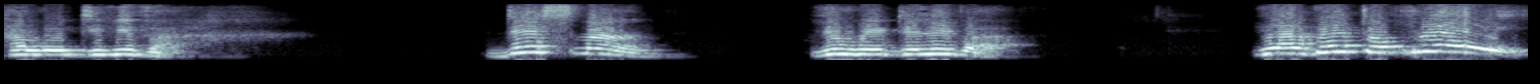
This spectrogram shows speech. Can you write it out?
I will deliver. This man, you will deliver. You are going to pray.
